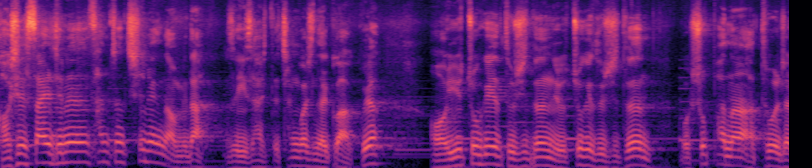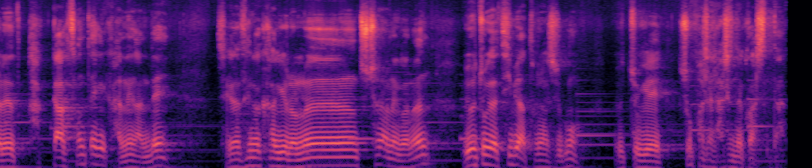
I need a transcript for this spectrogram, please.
거실 사이즈는 3,700 나옵니다. 그래서 이사하실 때 참고하시면 될 것 같고요. 어, 이쪽에 두시든 이쪽에 두시든 뭐 소파나 아트홀 자리 각각 선택이 가능한데 제가 생각하기로는 추천하는 거는 이쪽에다 TV 아트홀 하시고 이쪽에 소파 자리 하시면 될 것 같습니다.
